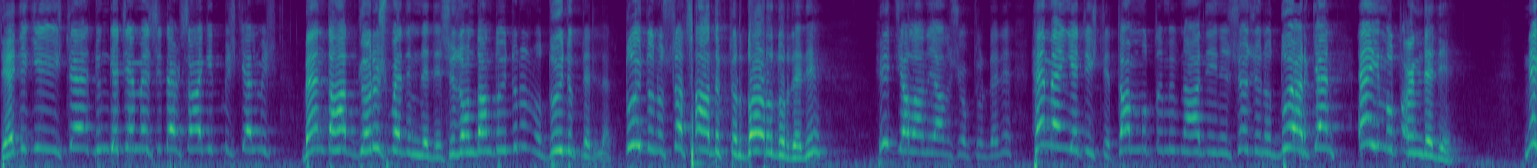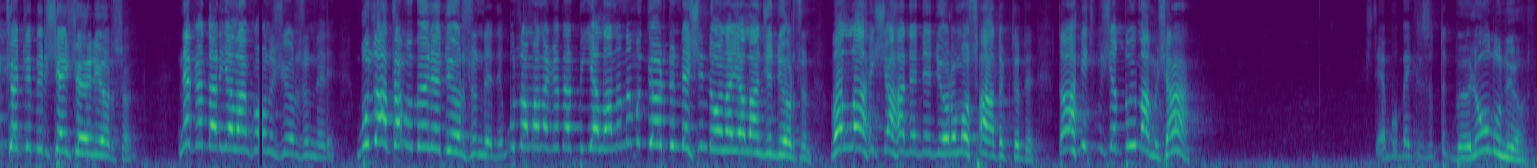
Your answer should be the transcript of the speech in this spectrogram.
Dedi ki işte dün gece Mescid-i gitmiş gelmiş. Ben daha görüşmedim dedi. Siz ondan duydunuz mu? Duyduk dediler. Duydunuzsa sadıktır, doğrudur dedi. Hiç yalanı yanlış yoktur dedi. Hemen yetişti. Tam Mut'im İbn Adi'nin sözünü duyarken ey Mut'im dedi. Ne kötü bir şey söylüyorsun. Ne kadar yalan konuşuyorsun dedi. Bu zata mı böyle diyorsun dedi. Bu zamana kadar bir yalanını mı gördün de şimdi ona yalancı diyorsun. Vallahi şehadet ediyorum o sadıktır dedi. Daha hiçbir şey duymamış ha. İşte Ebu Bekir Sıddık böyle olunuyor.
